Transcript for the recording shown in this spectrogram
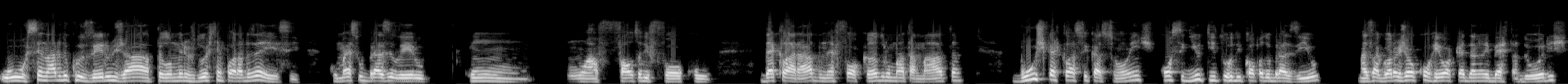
o cenário do Cruzeiro já pelo menos duas temporadas é esse. Começa o brasileiro com uma falta de foco declarado, né, focando no mata-mata, busca as classificações, conseguiu o título de Copa do Brasil, mas agora já ocorreu a queda na Libertadores,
